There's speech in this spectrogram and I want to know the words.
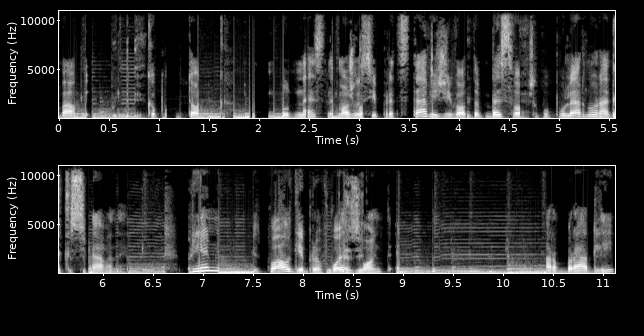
Бал Губи. капоток. До днес не може да си представи живота без своето популярно радиодаване. Приемник по алгебра в Уест Пойнт е Ар Брадли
